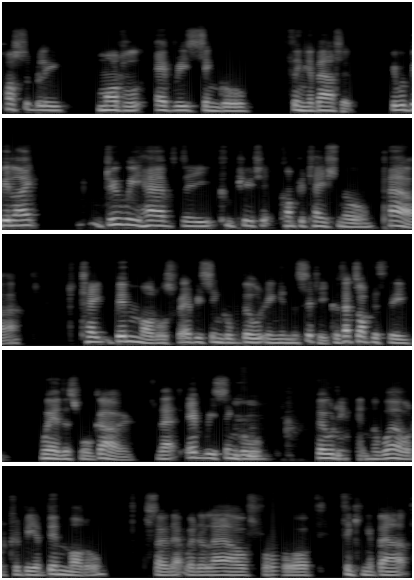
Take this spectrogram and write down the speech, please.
possibly model every single thing about it. It would be like, do we have the computer computational power to take BIM models for every single building in the city? Because that's obviously where this will go, that every single mm-hmm. building in the world could be a BIM model. So that would allow for thinking about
